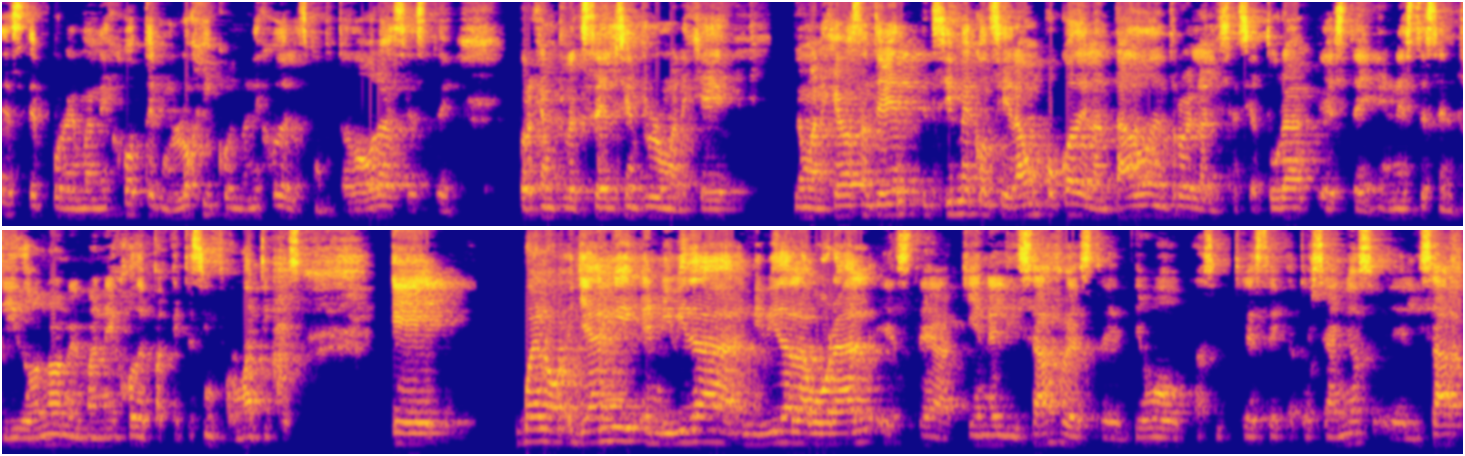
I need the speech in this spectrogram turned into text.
este, por el manejo tecnológico, el manejo de las computadoras. Este, por ejemplo, Excel siempre lo manejé, lo manejé bastante bien. Sí me consideraba un poco adelantado dentro de la licenciatura este, en este sentido, ¿no? en el manejo de paquetes informáticos. Eh, bueno, ya en mi, en mi, vida, en mi vida laboral, este, aquí en el ISAF, este, llevo casi 13, 14 años, el ISAF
